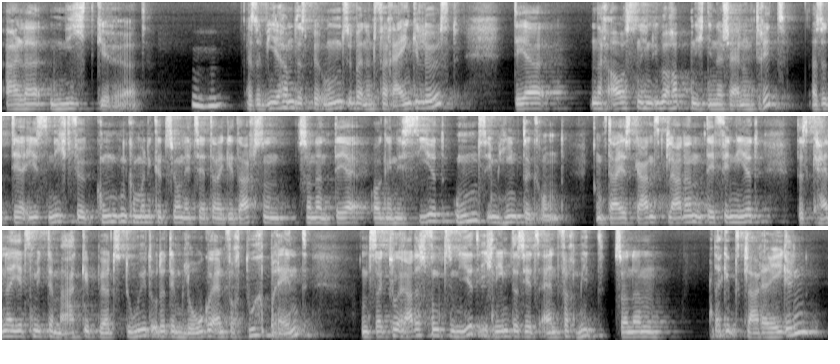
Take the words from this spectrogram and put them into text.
aller nicht gehört. Mhm. Also wir haben das bei uns über einen Verein gelöst, der nach außen hin überhaupt nicht in Erscheinung tritt. Also der ist nicht für Kundenkommunikation etc. gedacht, sondern, sondern der organisiert uns im Hintergrund. Und da ist ganz klar dann definiert, dass keiner jetzt mit der Marke Birds Do It oder dem Logo einfach durchbrennt und sagt, hurra, das funktioniert, ich nehme das jetzt einfach mit, sondern da gibt es klare Regeln,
